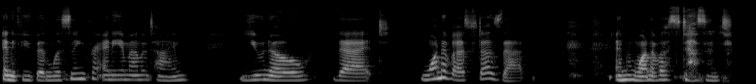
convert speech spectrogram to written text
And if you've been listening for any amount of time, you know that one of us does that and one of us doesn't.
